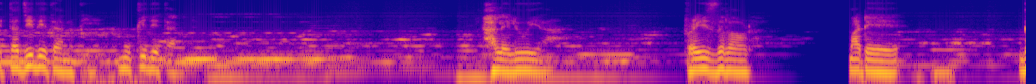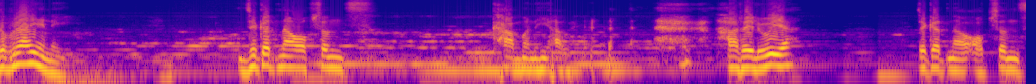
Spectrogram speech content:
એ તજી દેતા નથી, મૂકી દેતા નથી. હાલેલુયા. પ્રેઝ ધ લોર્ડ માટે ગભરાઈએ નહીં. જગતના ઓપ્શન્સ કામ નહીં આવે. હાલેલુયા જગતના ઓપ્શન્સ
